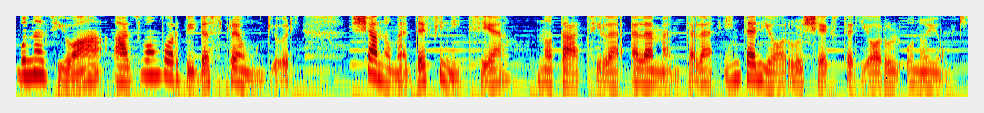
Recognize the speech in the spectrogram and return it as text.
Bună ziua! Azi vom vorbi despre unghiuri și anume definiție, notațiile, elementele, interiorul și exteriorul unui unghi.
